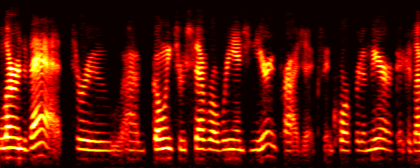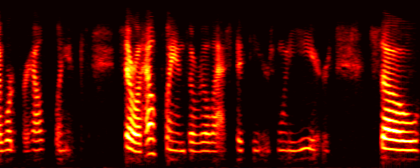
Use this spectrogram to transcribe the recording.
learned that through uh, going through several reengineering projects in corporate America because I worked for health plans, several health plans over the last 15 or 20 years. So,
